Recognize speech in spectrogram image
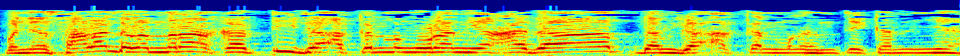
Penyesalan dalam neraka tidak akan mengurangi adab dan gak akan menghentikannya.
